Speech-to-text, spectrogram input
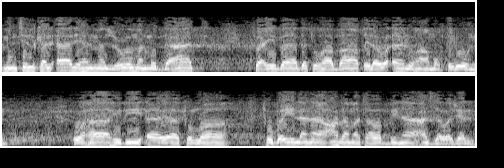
من تلك الآلهة المزعومة المدعاة فعبادتها باطلة وأهلها مبطلون. وها هذه آيات الله تبين لنا عظمة ربنا عز وجل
